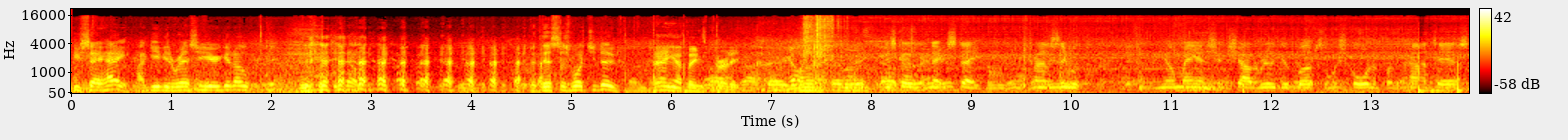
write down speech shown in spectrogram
you say, hey, I'll give you the rest of the year to get over it. That's what you tell 'em. but this is what you do. Dang, that thing's pretty. Let's go to the next state. But we're trying to see what the young man sh- shot a really good buck, so we're scoring him for the contest.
